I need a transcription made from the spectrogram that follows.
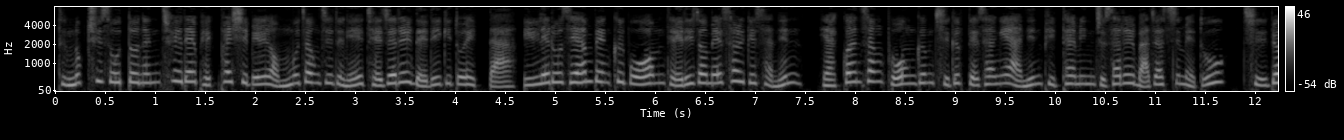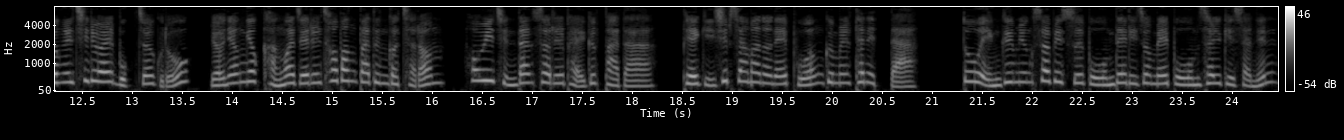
등록 취소 또는 최대 180일 업무 정지 등의 제재를 내리기도 했다. 일례로 세안뱅크 보험 대리점의 설계사는 약관상 보험금 지급 대상이 아닌 비타민 주사를 맞았음에도 질병을 치료할 목적으로 면역력 강화제를 처방받은 것처럼 허위 진단서를 발급받아 124만원의 보험금을 타냈다. 또 N금융 서비스 보험 대리점의 보험 설계사는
